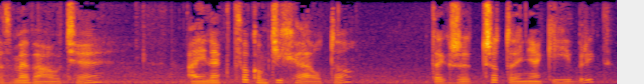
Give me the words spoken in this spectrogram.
Sme v aute a inak celkom tiché auto, takže čo to je nejaký hybrid?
